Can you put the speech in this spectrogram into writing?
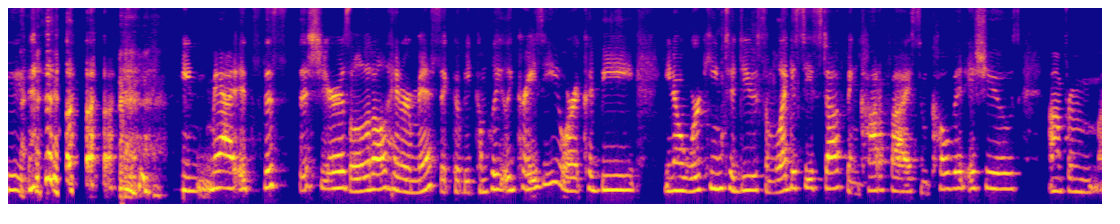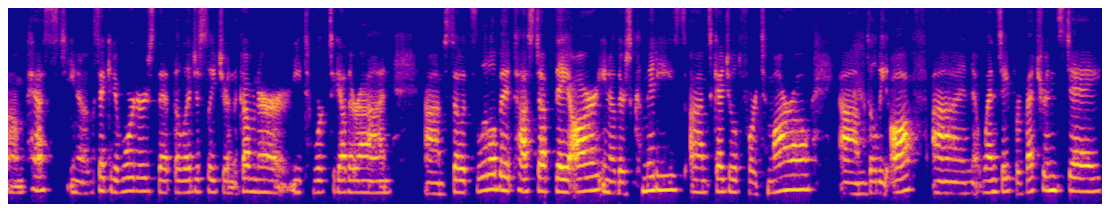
mean, Matt, it's this this year is a little hit or miss. It could be completely crazy, or it could be, you know, working to do some legacy stuff and codify some COVID issues um, from um, past, you know, executive orders that the legislature and the governor need to work together on. Um, so it's a little bit tossed up. They are, you know, there's committees um, scheduled for tomorrow. Um, they'll be off on Wednesday for Veterans Day.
